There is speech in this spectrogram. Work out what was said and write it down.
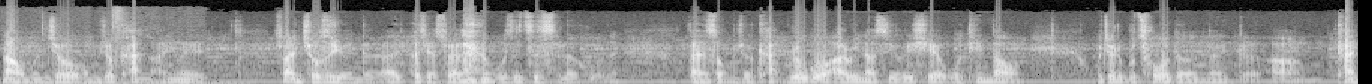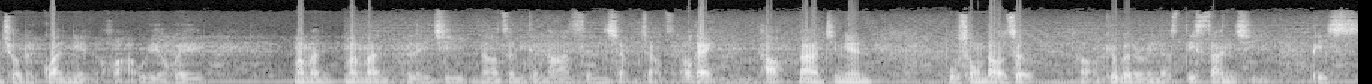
那我们就我们就看了，因为虽然球是圆的，而而且虽然 我是支持热火的，但是我们就看，如果 Arenas 有一些我听到我觉得不错的那个啊看球的观念的话，我也会慢慢慢慢累积，然后整理跟大家分享这样子。OK，好，那今天补充到这，好，Gilbert Arenas 第三集，Peace。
